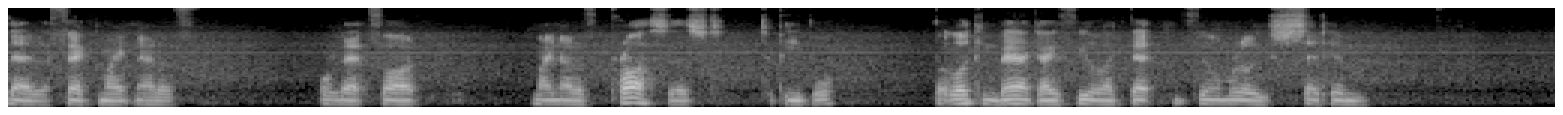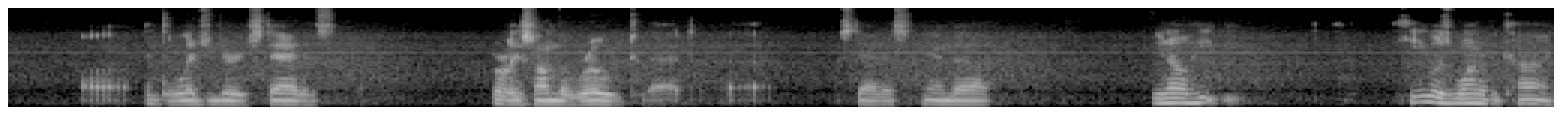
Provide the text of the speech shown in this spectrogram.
that effect might not have, or that thought might not have processed to people, but looking back, I feel like that film really set him into legendary status, or at least on the road to that uh, status. And uh, you know he he was one of a kind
